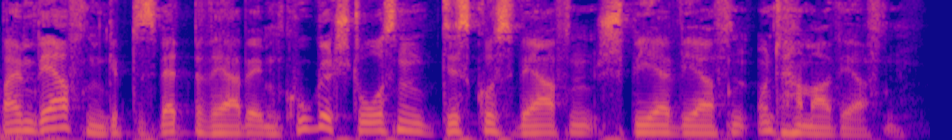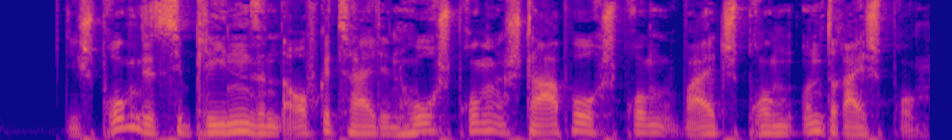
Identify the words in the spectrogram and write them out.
Beim Werfen gibt es Wettbewerbe im Kugelstoßen, Diskuswerfen, Speerwerfen und Hammerwerfen. Die Sprungdisziplinen sind aufgeteilt in Hochsprung, Stabhochsprung, Weitsprung und Dreisprung.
